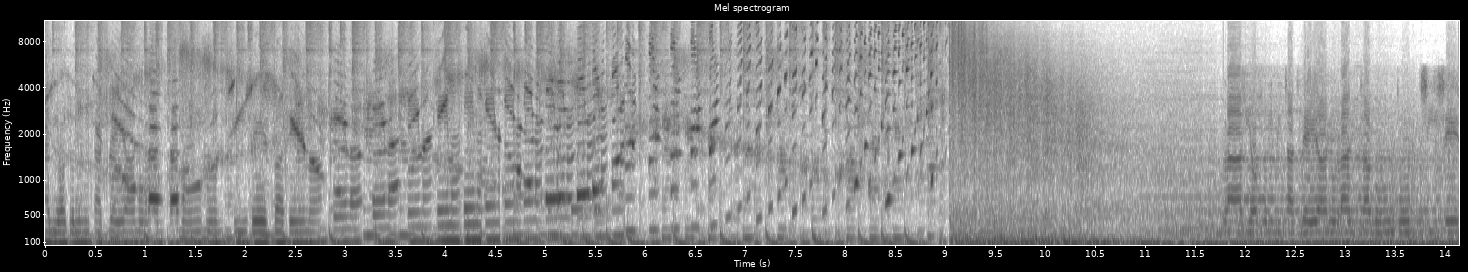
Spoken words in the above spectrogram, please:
Vella 91.6 FM. Radio Trinitat Vella 91.6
